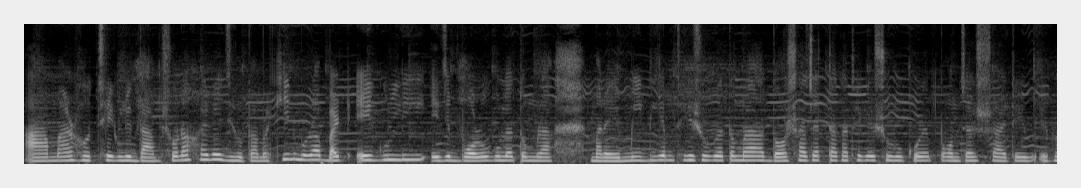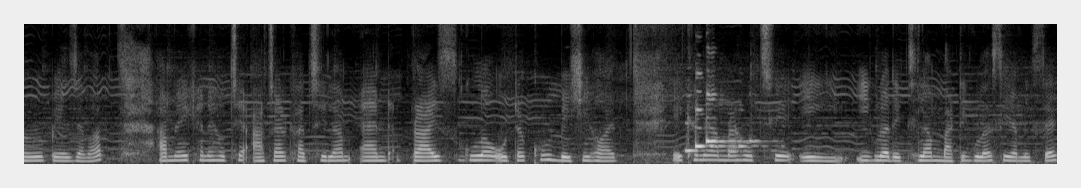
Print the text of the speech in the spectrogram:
আমার হচ্ছে এগুলির দাম শোনা হয় না যেহেতু আমরা কিনবো না বাট এইগুলি এই যে বড়গুলো তোমরা মানে মিডিয়াম থেকে শুরু করে তোমরা দশ হাজার টাকা থেকে শুরু করে পঞ্চাশ, ষাট, এ- এভাবেও পেয়ে যাবা। আমরা এখানে হচ্ছে আচার খাচ্ছিলাম অ্যান্ড প্রাইসগুলো ওটা খুব বেশি হয়। এখানে আমরা হচ্ছে এই ইগুলো দেখছিলাম, বাটিগুলো সিরামিক্সের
